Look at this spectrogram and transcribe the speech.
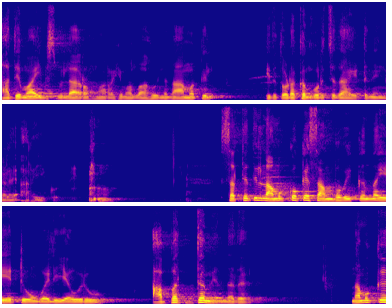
ആദ്യമായി ബിസ്മില്ലാ റഹ്മാൻ റഹീം അള്ളാഹുവിന്റെ നാമത്തിൽ ഇത് തുടക്കം കുറിച്ചതായിട്ട് നിങ്ങളെ അറിയിക്കുന്നു. സത്യത്തിൽ നമുക്കൊക്കെ സംഭവിക്കുന്ന ഏറ്റവും വലിയ ഒരു അബദ്ധം എന്നത് നമുക്ക്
